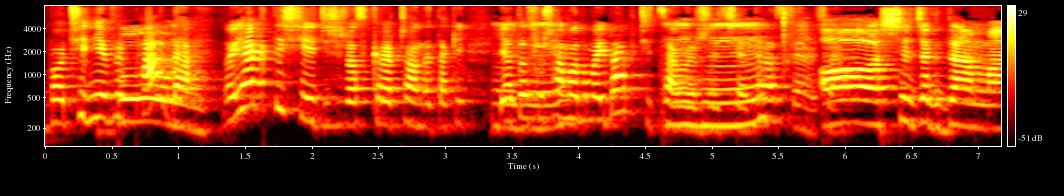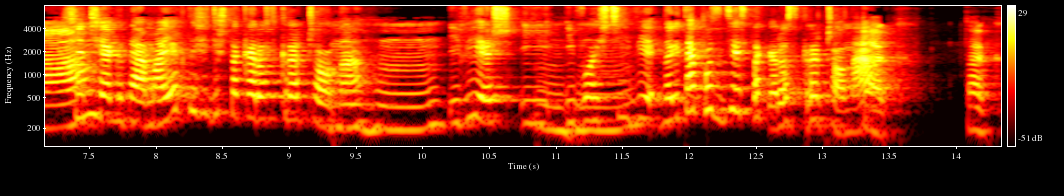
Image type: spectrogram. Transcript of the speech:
Bo ci nie Bum. wypada. No jak ty siedzisz rozkraczony taki. Ja to Mhm. słyszałam od mojej babci całe Mhm. życie. Teraz myślę. O, siedź jak dama. Siedź jak dama, jak ty siedzisz taka rozkraczona? Mhm. I wiesz, i, i Mhm. właściwie. No i ta pozycja jest taka rozkraczona. Tak, tak.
